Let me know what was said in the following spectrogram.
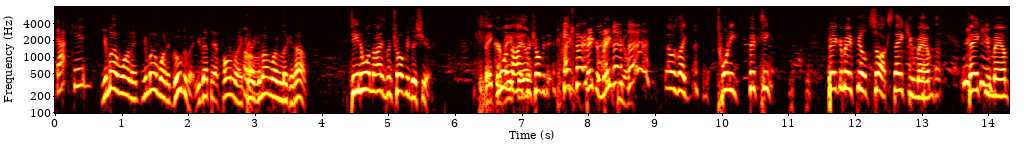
got kid. You might want to. You might want to Google it. You got that phone right there. Oh. You might want to look it up. Dean, who won the Heisman Trophy this year? Baker Who won the Heisman Trophy? Heisman- Baker Mayfield. That was like 2015. Baker Mayfield sucks. Thank you, ma'am. Thank you, ma'am.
